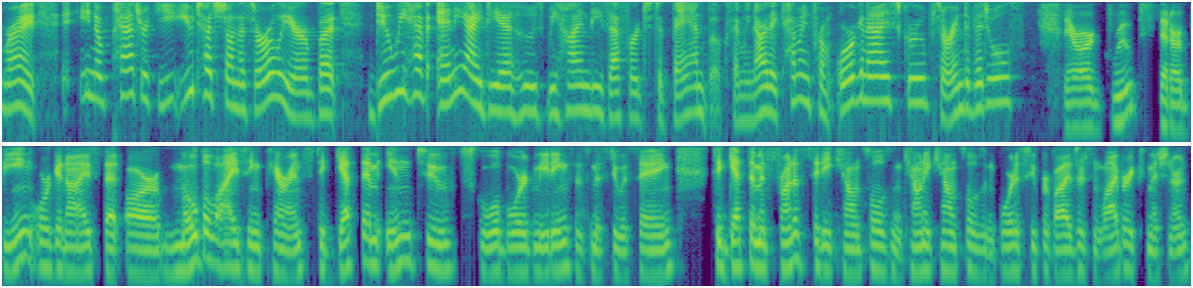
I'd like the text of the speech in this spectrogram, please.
Right. You know, Patrick, you, you touched on this earlier, but do we have any idea who's behind these efforts to ban books? I mean, are they coming from organized groups or individuals? There are groups that are being organized that are mobilizing parents to get them into school board meetings, as Misty was saying, to get them in front of city councils and county councils and board of supervisors and library commissioner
